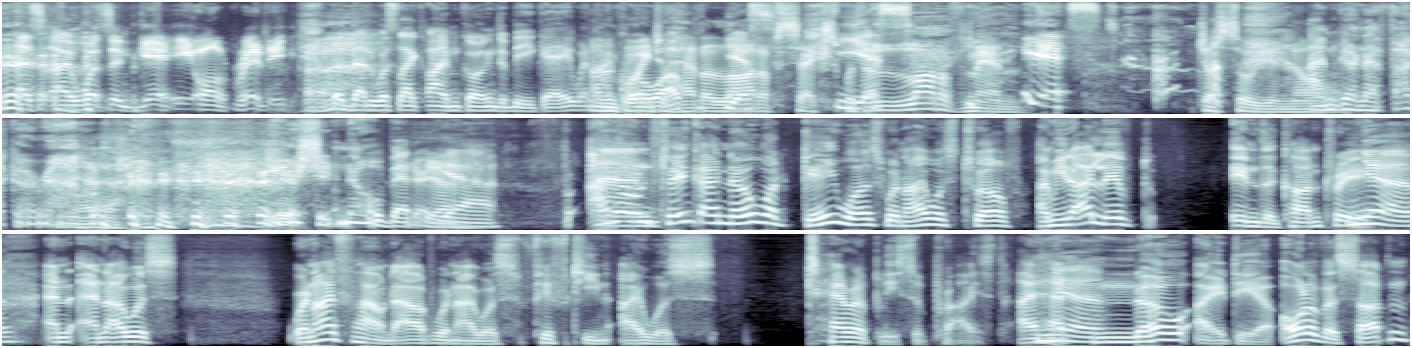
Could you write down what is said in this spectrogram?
as I wasn't gay already but that was like I'm going to be gay when I I'm going to up. have a lot Yes. of sex with yes. a lot of men, yes just so you know. I'm gonna fuck around. you should know better. Yeah. Yeah. I don't And- think I know what gay was when I was 12. I mean, I lived in the country. Yeah. And and I was when I found out when I was 15, I was terribly surprised. I had Yeah. no idea. All of a sudden,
